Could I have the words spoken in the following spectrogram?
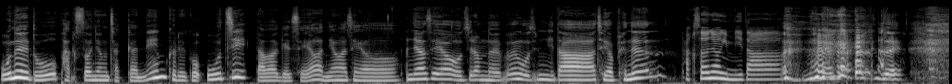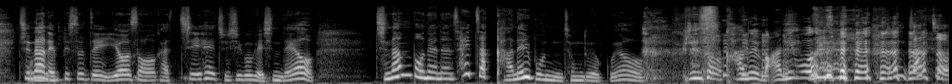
오늘도 박선영 작가님 그리고 오지 나와 계세요. 안녕하세요. 안녕하세요. 오지랖 넓은 오지입니다. 제 옆에는 박선영입니다. 네. 지난 에피소드에 이어서 같이 해주시고 계신데요. 지난번에는 살짝 간을 본 정도였고요. 그래서 간을 많이 보는 짰죠.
